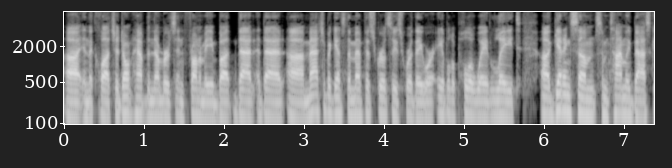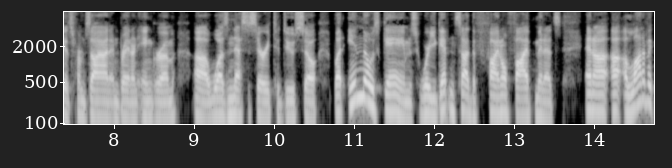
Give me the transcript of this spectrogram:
uh, in the clutch. I don't have the numbers in front of me, but that that uh, matchup against the Memphis Grizzlies, where they were able to pull away late, uh, getting some some timely baskets from Zion and Brandon Ingram uh, was necessary to do so. But in those games where you get inside the final five minutes, and uh, a lot of it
